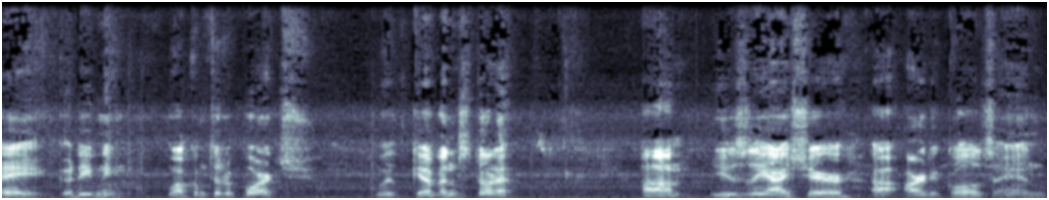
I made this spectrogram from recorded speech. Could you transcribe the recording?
Hey, good evening. Welcome to the porch with Kevin Stoda. Um, usually I share uh, articles and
